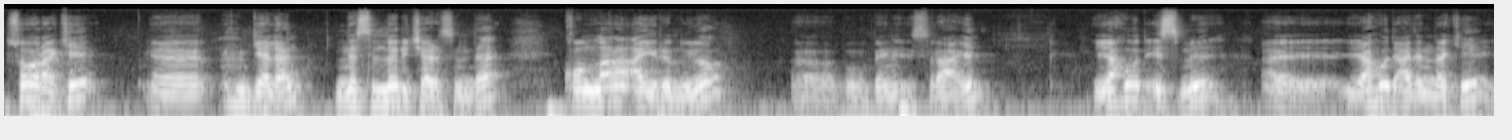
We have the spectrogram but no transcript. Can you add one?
Sonraki e, gelen nesiller içerisinde konulara ayrılıyor. E, bu Beni İsrail. Yahud ismi e, Yahud adındaki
